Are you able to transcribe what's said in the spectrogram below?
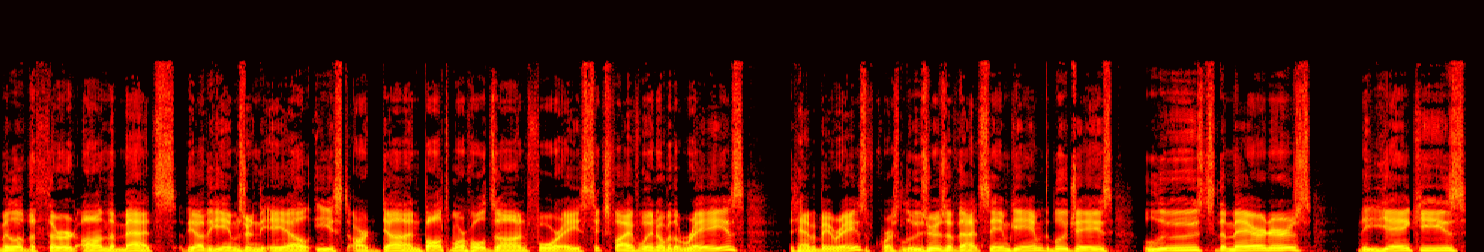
middle of the third on the Mets. The other games are in the AL East are done. Baltimore holds on for a 6 5 win over the Rays. The Tampa Bay Rays, of course, losers of that same game. The Blue Jays lose to the Mariners. The Yankees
